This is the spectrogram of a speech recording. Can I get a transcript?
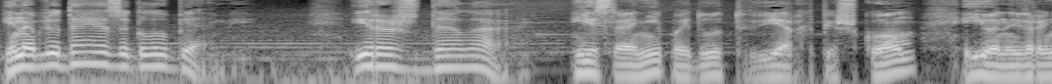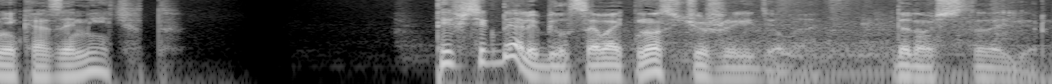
и наблюдая за голубями. Ира ждала. Если они пойдут вверх пешком, ее наверняка заметят. «Ты всегда любил совать нос в чужие дела», — доносится до Иры.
